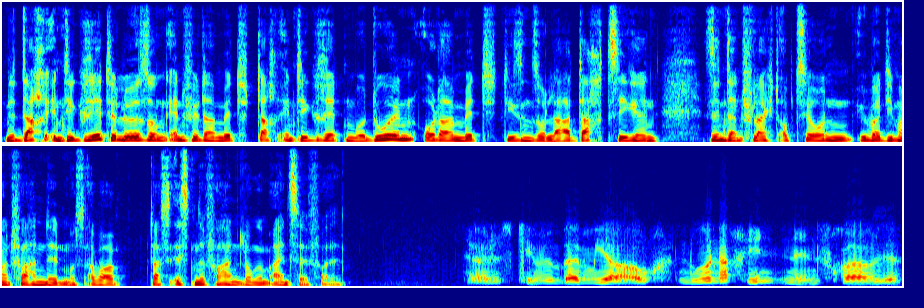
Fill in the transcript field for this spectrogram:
Eine dachintegrierte Lösung, entweder mit dachintegrierten Modulen oder mit diesen Solardachziegeln, sind dann vielleicht Optionen, über die man verhandeln muss. Aber das ist eine Verhandlung im Einzelfall. Ja, das käme bei mir auch nur nach hinten in Frage.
